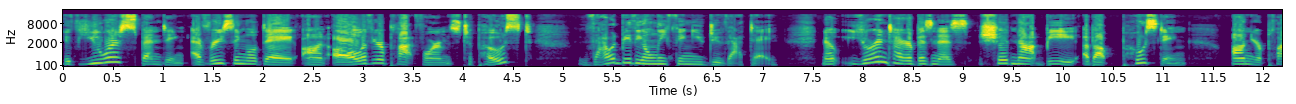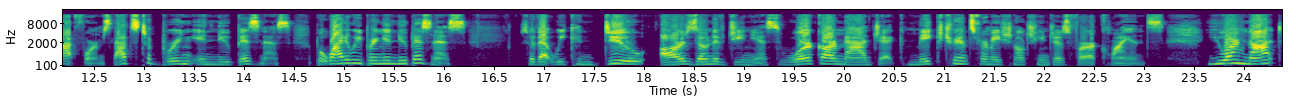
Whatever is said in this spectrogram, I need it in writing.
If you are spending every single day on all of your platforms to post, that would be the only thing you do that day. Now, your entire business should not be about posting on your platforms. That's to bring in new business. But why do we bring in new business? So that we can do our zone of genius, work our magic, make transformational changes for our clients. You are not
